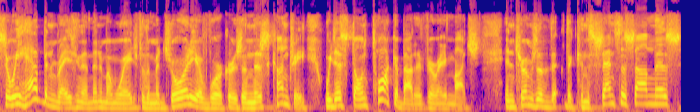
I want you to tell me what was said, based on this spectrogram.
So we have been raising the minimum wage for the majority of workers in this country. We just don't talk about it very much. In terms of the, the consensus on this,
